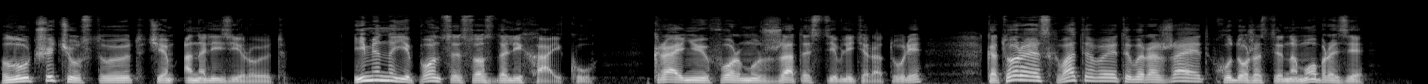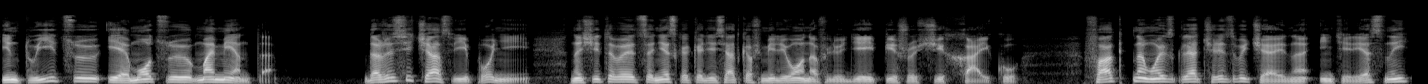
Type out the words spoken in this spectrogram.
лучше чувствуют, чем анализируют. Именно японцы создали хайку, крайнюю форму сжатости в литературе, которая схватывает и выражает в художественном образе интуицию и эмоцию момента. Даже сейчас в Японии насчитывается несколько десятков миллионов людей, пишущих хайку. Факт, на мой взгляд, чрезвычайно интересный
